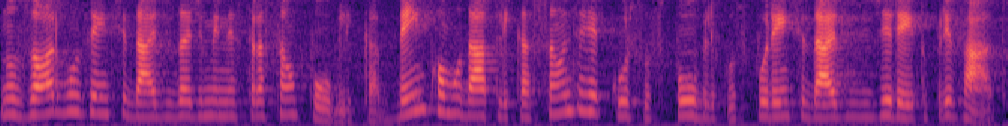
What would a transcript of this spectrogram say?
nos órgãos e entidades da administração pública, bem como da aplicação de recursos públicos por entidades de direito privado.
